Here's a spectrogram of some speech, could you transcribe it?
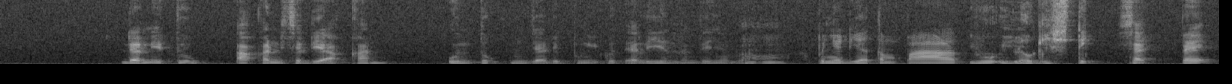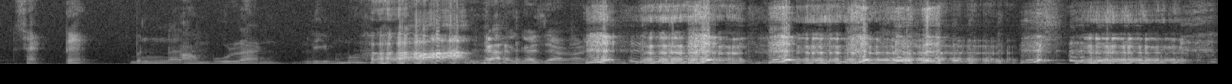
Dan itu akan disediakan untuk menjadi pengikut alien nantinya, bang. Mm-mm. penyedia tempat Yoi. logistik Sekte sekte bener ambulan lima enggak enggak jangan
